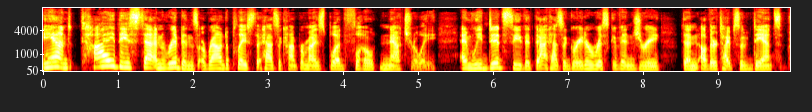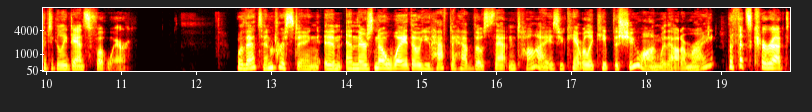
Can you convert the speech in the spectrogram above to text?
and tie these satin ribbons around a place that has a compromised blood flow naturally. And we did see that that has a greater risk of injury than other types of dance, particularly dance footwear. Well, that's interesting. And and there's no way though you have to have those satin ties. You can't really keep the shoe on without them, right? That's correct.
